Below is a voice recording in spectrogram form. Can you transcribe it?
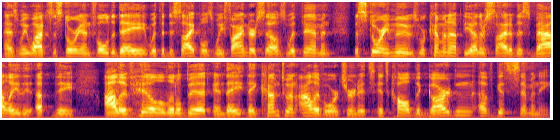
As we watch the story unfold today with the disciples, we find ourselves with them, and the story moves. We're coming up the other side of this valley, the, up the olive hill a little bit, and they, they come to an olive orchard. It's, it's called the Garden of Gethsemane.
